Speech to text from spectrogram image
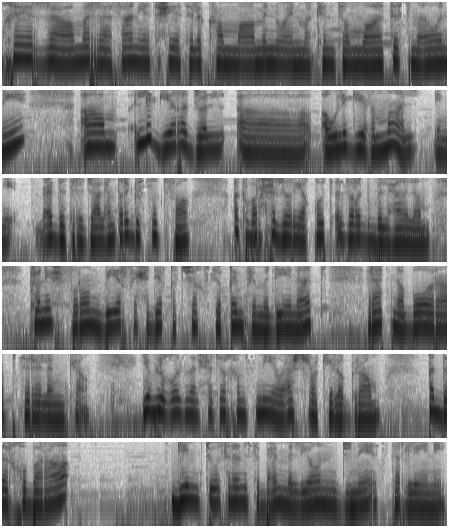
خير. مرة ثانية تحياتي لكم من وين ما كنتم تسمعوني. لقي رجل أو لقي عمال يعني عدة رجال عن طريق الصدفة أكبر حجر ياقوت أزرق بالعالم. كانوا يحفرون بير في حديقة شخص يقيم في مدينة راتنابورا بسريلانكا. يبلغ وزن الحجر 510 كيلوغرام. قدر خبراء قيمته 72 مليون جنيه استرليني.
